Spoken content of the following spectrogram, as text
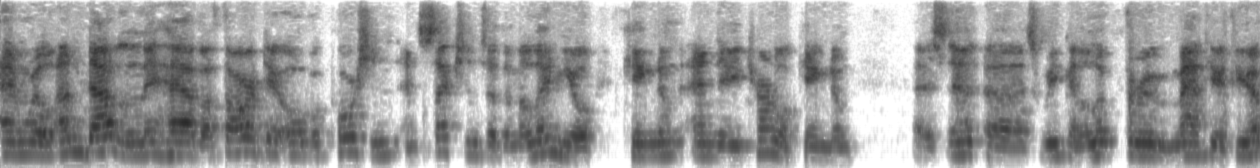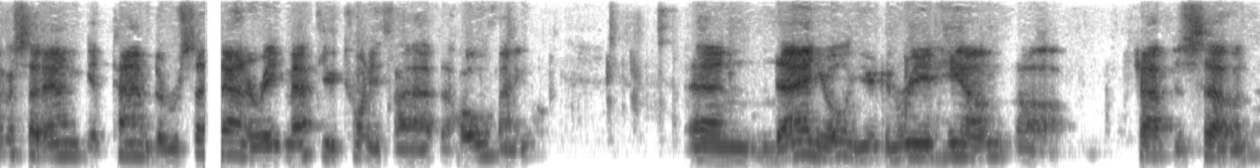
and will undoubtedly have authority over portions and sections of the millennial kingdom and the eternal kingdom. As, uh, as we can look through Matthew, if you ever sit down and get time to sit down and read Matthew 25, the whole thing, and Daniel, you can read him, uh, chapter 7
